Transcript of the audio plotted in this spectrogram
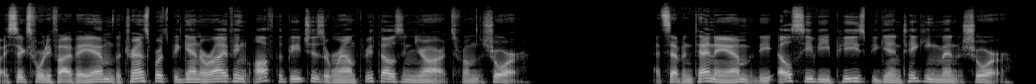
By 6:45 a.m., the transports began arriving off the beaches around 3,000 yards from the shore. At 7:10 a.m., the LCVPs began taking men ashore.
